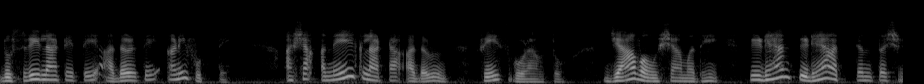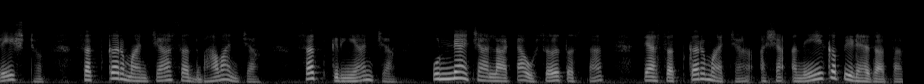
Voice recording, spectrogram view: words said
दुसरी लाट येते आदळते आणि फुटते. अशा अनेक लाटा आदळून फेस गोळा होतो. ज्या वंशामध्ये पिढ्यानपिढ्या अत्यंत श्रेष्ठ सत्कर्मांच्या सद्भावांच्या सत्क्रियांच्या पुण्याच्या लाटा उसळत असतात त्या सत्कर्माच्या अशा अनेक पिढ्या जातात.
